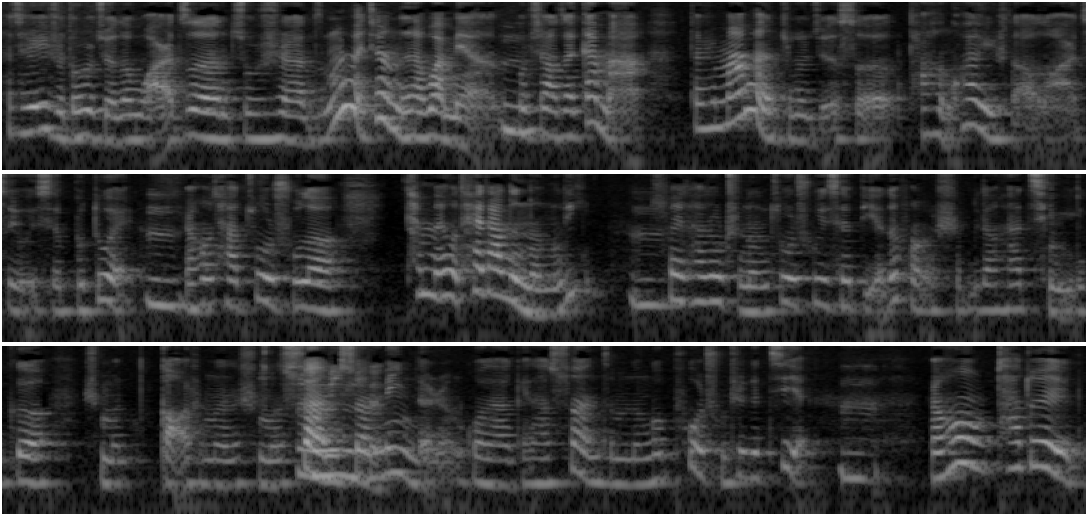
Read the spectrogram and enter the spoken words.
他其实一直都是觉得我儿子就是怎么每天都在外面，不知道在干嘛。但是妈妈这个角色，他很快意识到了儿子有一些不对，嗯，然后他做出了他没有太大的能力，嗯，所以他就只能做出一些别的方式，比如让她请一个什么搞什么什么算算命的算命的人过来给他算怎么能够破除这个戒，嗯，然后他对，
